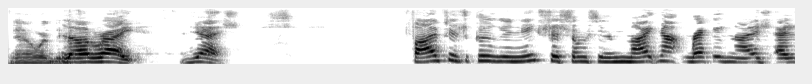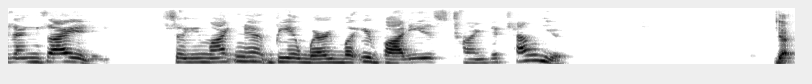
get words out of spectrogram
Now, where did they All right. Yes. Five physical unique systems you might not recognize as anxiety. So you might not be aware of what your body is trying to tell you. Yeah.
